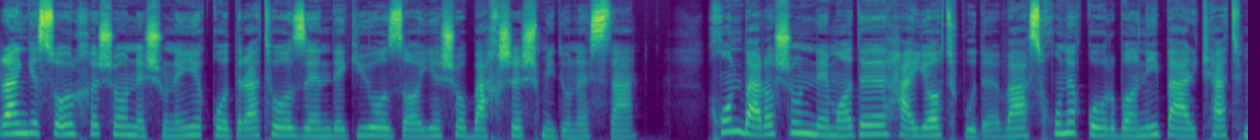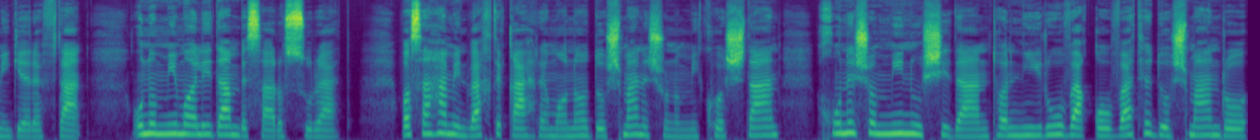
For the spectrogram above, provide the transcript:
رنگ سرخشون نشونه قدرت و زندگی و زایش و بخشش می‌دونستن. خون براشون نماد حیات بوده و از خون قربانی برکت می‌گرفتن. اونو میمالیدن به سر و صورت. واسه همین وقتی قهرمانا دشمنشون رو میکشتن خونش رو مینوشیدن تا نیرو و قوت دشمن رو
